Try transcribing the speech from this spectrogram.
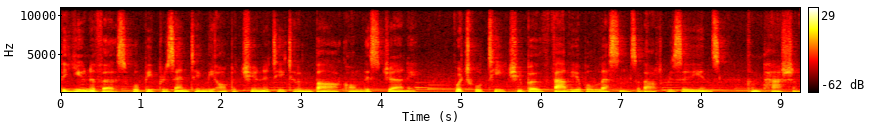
the universe will be presenting the opportunity to embark on this journey, which will teach you both valuable lessons about resilience, compassion,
